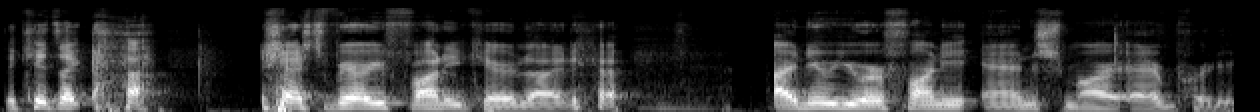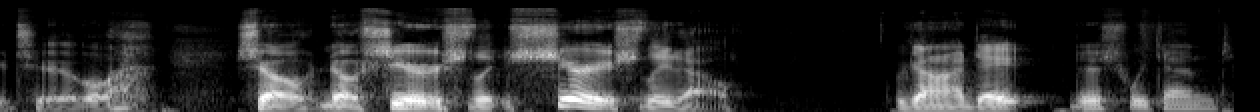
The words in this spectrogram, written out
the kid's like, That's very funny, Caroline. I knew you were funny and smart and pretty too. So, no, seriously, seriously now. We got on a date this weekend?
